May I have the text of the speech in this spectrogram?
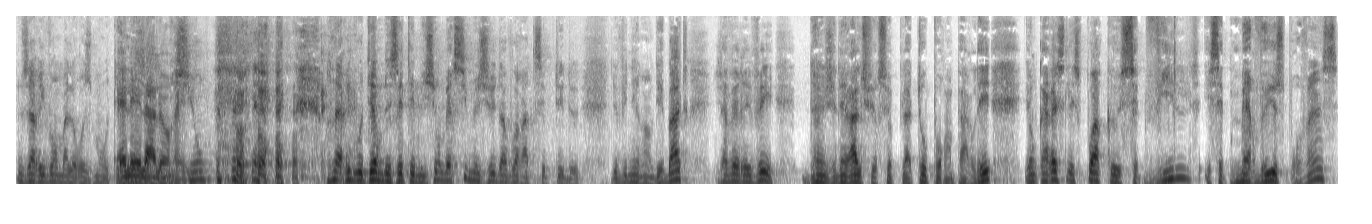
Nous arrivons malheureusement au terme Elle de est là l'oreille. on arrive au terme de cette émission. Merci monsieur d'avoir accepté de, de venir en débattre. J'avais rêvé d'un général sur ce plateau pour en parler et on caresse l'espoir que cette ville et cette merveilleuse province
